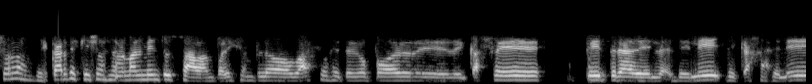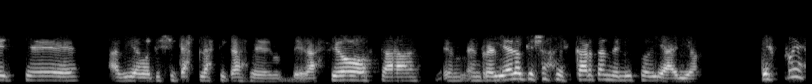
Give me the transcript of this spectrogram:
son los descartes que ellos normalmente usaban, por ejemplo, vasos de telgopor de, café, petra de, de, de cajas de leche, había botellitas plásticas de, gaseosas, en, en realidad lo que ellos descartan del uso diario. Después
